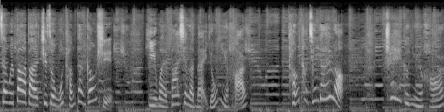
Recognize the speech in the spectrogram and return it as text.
在为爸爸制作无糖蛋糕时，意外发现了奶油女孩。糖糖惊呆了，这个女孩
